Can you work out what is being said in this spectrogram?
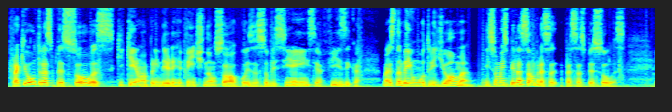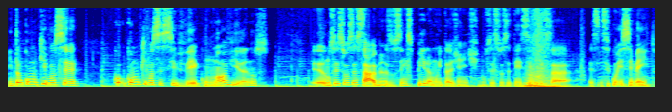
para que outras pessoas que queiram aprender de repente não só coisas sobre ciência, física, mas também um outro idioma, isso é uma inspiração para essa, essas pessoas. Então como que você co- como que você se vê com 9 anos eu não sei se você sabe, mas você inspira muita gente. Não sei se você tem esse, essa- esse- conhecimento.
